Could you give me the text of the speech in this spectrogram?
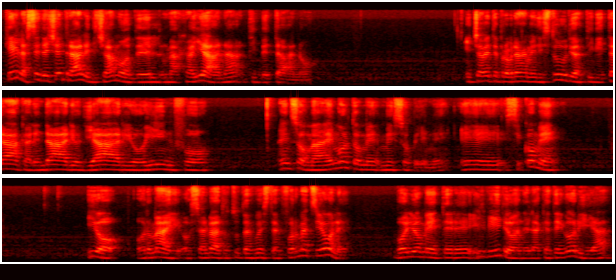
che è la sede centrale diciamo del mahayana tibetano. E ci avete programmi di studio attività calendario diario info. E insomma è molto me messo bene. E siccome io ormai ho salvato tutta questa informazione voglio mettere il video nella categoria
